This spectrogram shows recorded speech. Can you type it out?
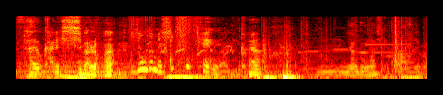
사육하네 씨발로만 이 정도면 식폭행 아닌가요? 음야 너무 맛있겠다 이거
